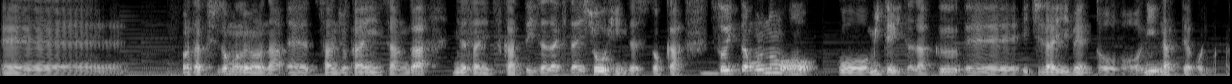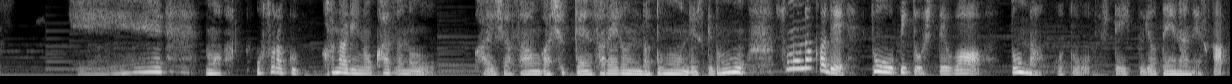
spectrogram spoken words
えー、私どものような、えー、参助会員さんが皆さんに使っていただきたい商品ですとか、そういったものをこう見ていただく、えー、一大イベントになっております。へえ、まあ、おそらくかなりの数の会社さんが出展されるんだと思うんですけども、その中で当日としてはどんなことをしていく予定なんですか？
